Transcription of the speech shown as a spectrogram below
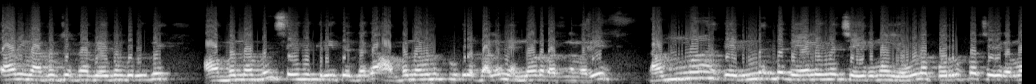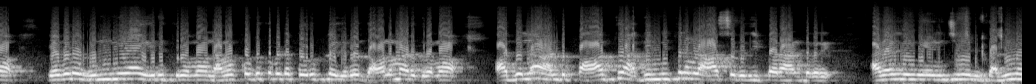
காரியங்கள் அதை சொல்ற வேதம் கொடுக்குது அவனவன் செய்த கிரீத்ததாக அவனவனுக்கு கொடுக்குற பலன் என்னோட வர்ற மாதிரி நம்ம எந்தெந்த வேலைகளை செய்யறோமோ எவ்வளவு பொறுப்பா செய்யறோமோ எவ்வளவு உண்மையா இருக்கிறோமோ நமக்கு கொடுக்கப்பட்ட பொறுப்புல எவ்வளவு கவனமா இருக்கிறோமோ அதெல்லாம் ஆண்டு பார்த்து அதிமித்து நம்மளை ஆசீர்வதிப்பார் ஆண்டவர். அதாவது நீங்க நினைச்சு நல்ல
